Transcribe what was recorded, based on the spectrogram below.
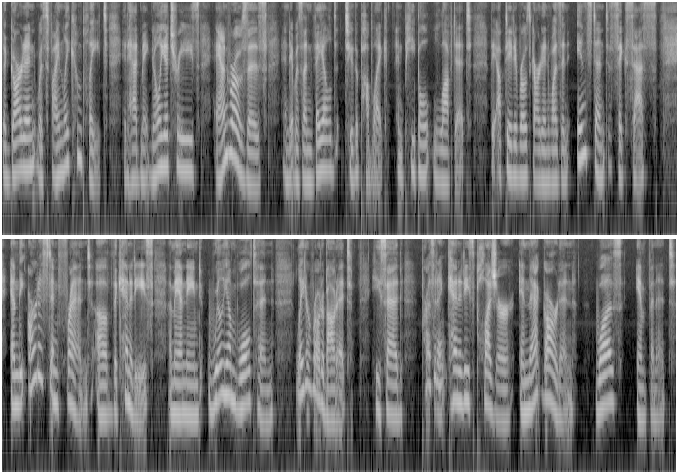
the garden was finally complete. It had magnolia trees and roses, and it was unveiled to the public, and people loved it. The updated rose garden was an instant success, and the artist and friend of the Kennedys, a man named William Walton, later wrote about it. He said, President Kennedy's pleasure in that garden was infinite.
